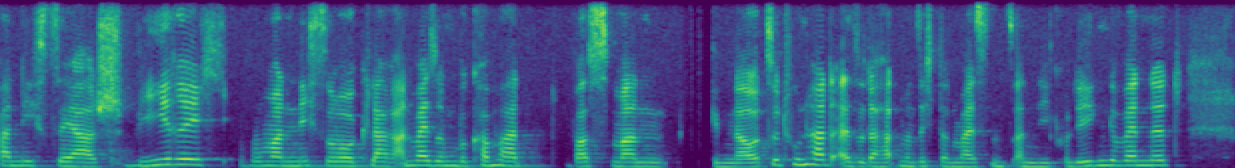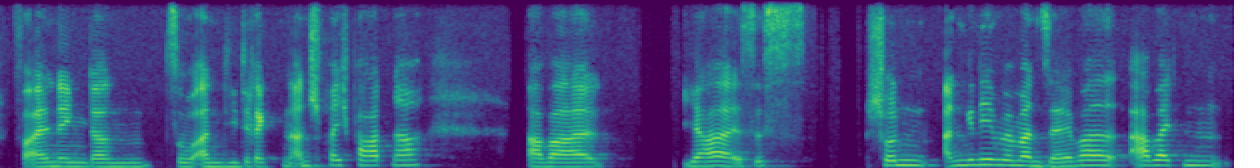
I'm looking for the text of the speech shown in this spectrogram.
fand ich es sehr schwierig, wo man nicht so klare Anweisungen bekommen hat, was man genau zu tun hat. Also da hat man sich dann meistens an die Kollegen gewendet vor allen Dingen dann so an die direkten Ansprechpartner. Aber ja, es ist schon angenehm, wenn man selber arbeiten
